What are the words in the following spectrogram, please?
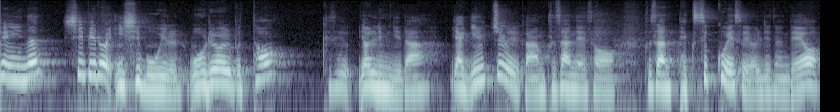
회의는 11월 25일 월요일부터 그 열립니다. 약 일주일간 부산에서 부산 백스코에서 열리는데요.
